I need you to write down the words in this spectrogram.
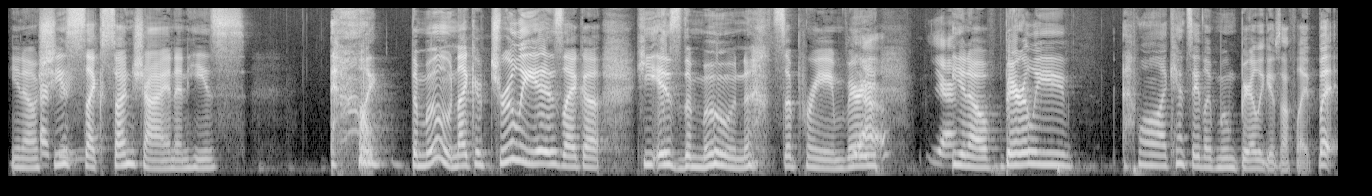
You know, Agreed. she's like sunshine, and he's like the moon. Like it truly is like a he is the moon supreme. Very, yeah. yeah. you know, barely well, I can't say like moon barely gives off light, but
